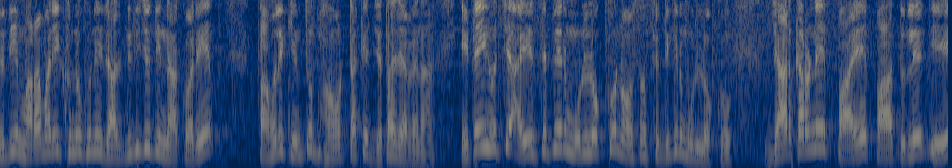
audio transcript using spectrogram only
যদি মারামারি খুনোখুনি রাজনীতি যদি না করে তাহলে কিন্তু ভাঙড়টাকে জেতা যাবে না। এটাই হচ্ছে আইএসএফের মূল লক্ষ্য নৌসাদ সিদ্দিকির মূল লক্ষ্য। যার কারণে পায়ে পা তুলে দিয়ে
